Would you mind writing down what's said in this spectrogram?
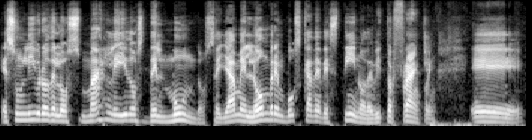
es un libro de los más leídos del mundo. Se llama El hombre en busca de destino de Víctor Franklin. Eh,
